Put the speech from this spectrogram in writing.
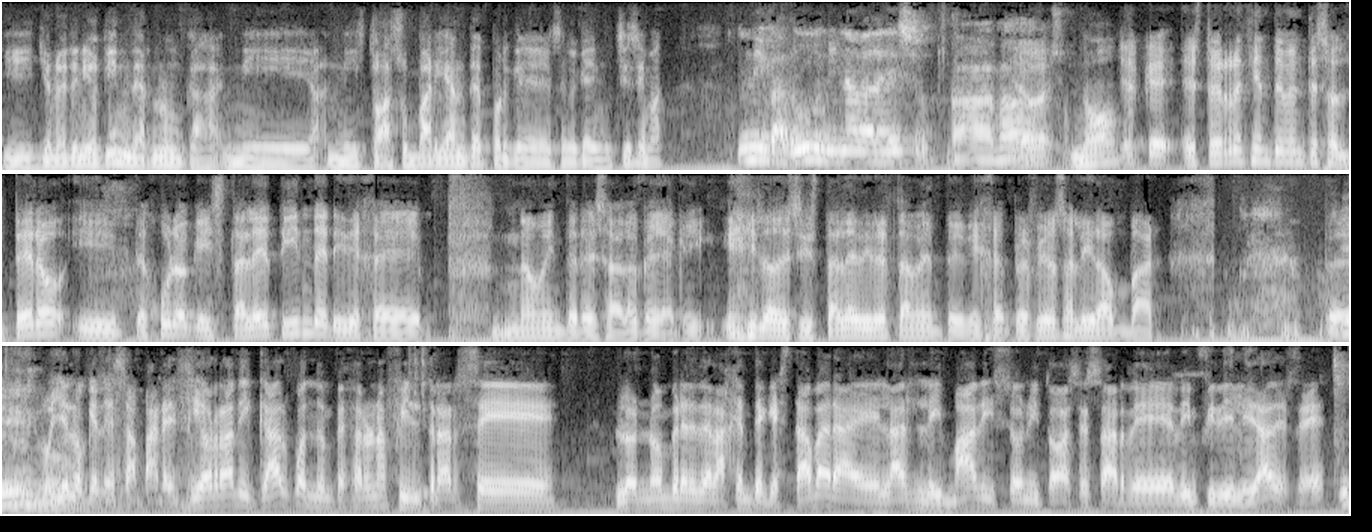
Y yo no he tenido Tinder nunca, ni, ni todas sus variantes, porque se ve que hay muchísimas. Ni Badu, ni nada de eso. Nada, nada. yo, No, yo es que estoy recientemente soltero y te juro que instalé Tinder y dije, "Pff, no me interesa lo que hay aquí. Y lo desinstalé directamente. Dije, prefiero salir a un bar. Pero Bien. no- Oye, lo que desapareció radical cuando empezaron a filtrarse los nombres de la gente que estaba era el Ashley Madison y todas esas de, de infidelidades, ¿eh? Es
